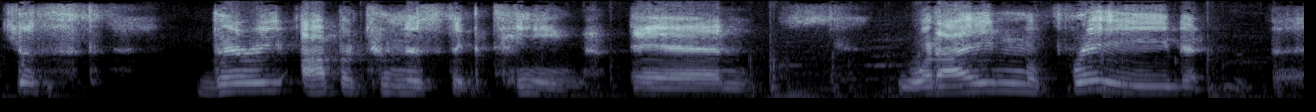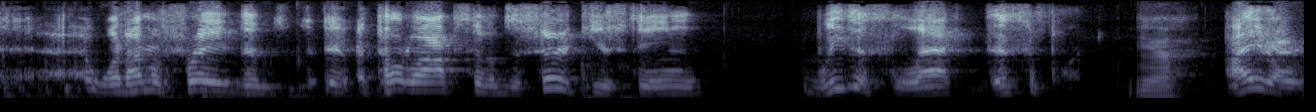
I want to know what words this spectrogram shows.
just very opportunistic team. And what I'm afraid, uh, what I'm afraid that a total opposite of the Syracuse team, we just lack discipline. Yeah. I don't,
